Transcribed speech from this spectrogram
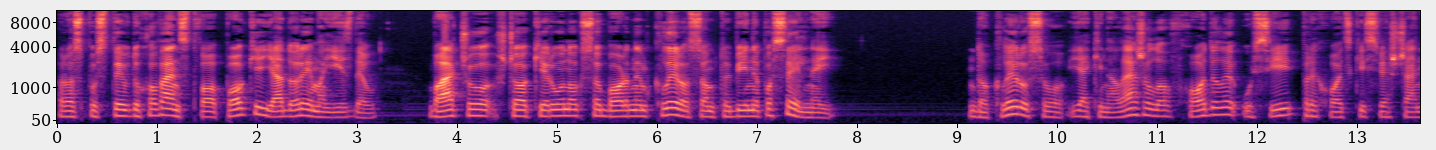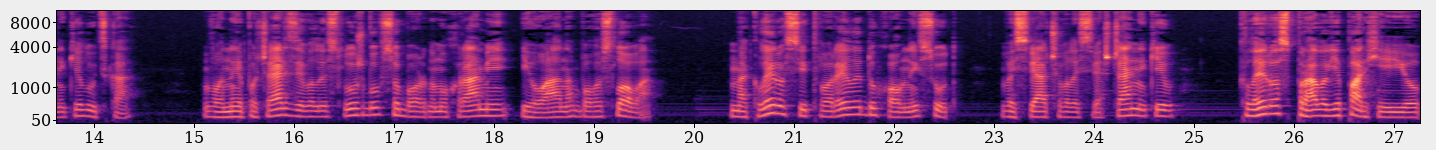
розпустив духовенство, поки я до Рима їздив. Бачу, що керунок соборним клиросом тобі непосильний. До клирусу, як і належало, входили усі приходські священики Луцька. Вони по черзі вели службу в соборному храмі Іоанна Богослова. На клирусі творили духовний суд, висвячували священників. Клирос правив єпархією,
